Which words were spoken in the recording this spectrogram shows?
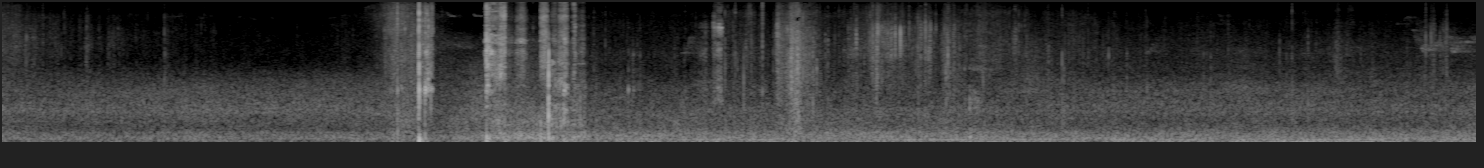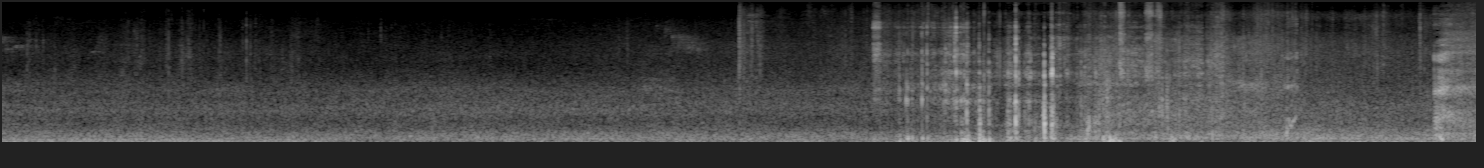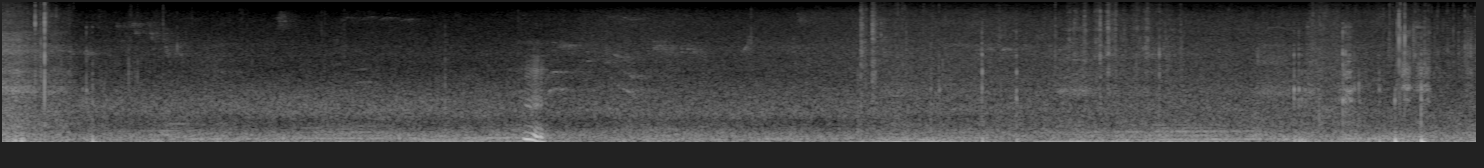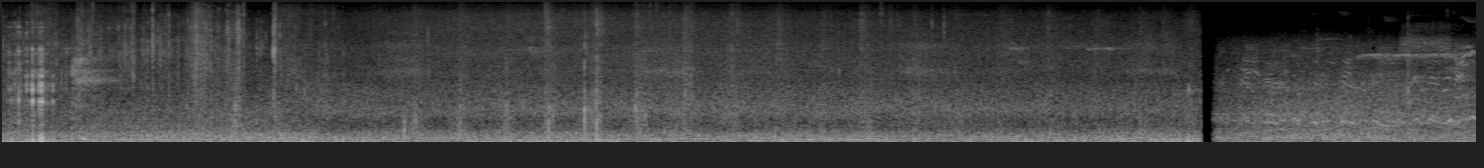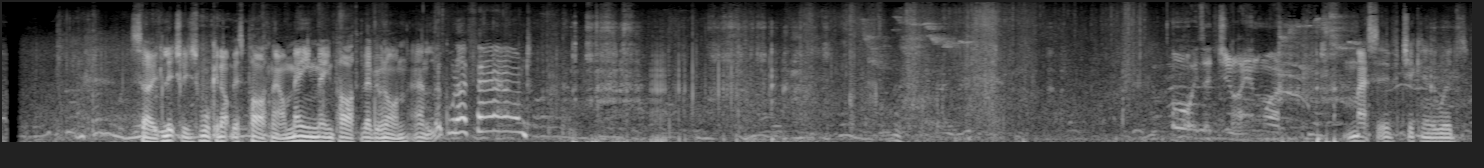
So literally just walking up this path now, main main path with everyone on, and look what I found! Oh, it's a giant one! Massive chicken in the woods.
